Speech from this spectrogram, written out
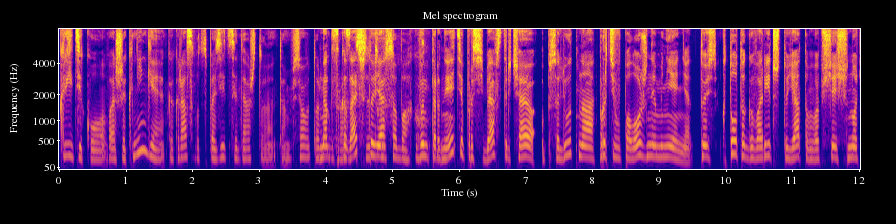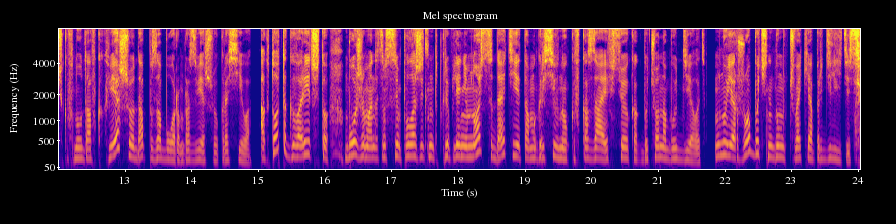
критику вашей книги, как раз вот с позиции того, что там все только Надо сказать, что я собаку. в интернете про себя встречаю абсолютно противоположные мнения. То есть кто-то говорит, что я там вообще щеночков на удавках вешаю, да, по заборам развешиваю красиво, а кто-то говорит, что, боже мой, она там с своим положительным подкреплением носится, дайте ей там агрессивного кавказа, и все, и как бы, что она будет делать? Ну, я ржу обычно, думаю, чуваки, определитесь.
